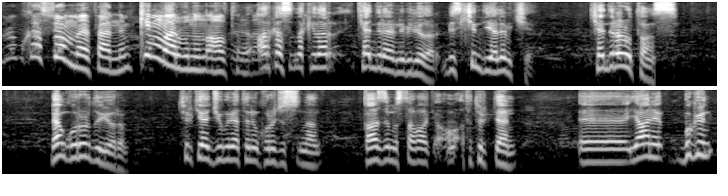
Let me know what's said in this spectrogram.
Provokasyon mu efendim? Kim var bunun Ee, altında? Arkasındakiler kendilerini biliyorlar. Biz kim diyelim ki? Kendileri utansın. Ben gurur duyuyorum. Türkiye Cumhuriyeti'nin kurucusundan, Gazi Mustafa Atatürk'ten. Ee, yani bugün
